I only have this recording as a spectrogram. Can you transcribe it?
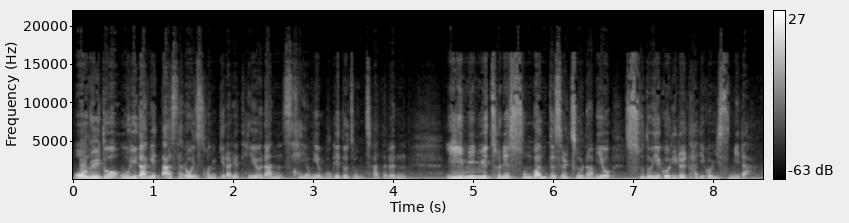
오늘도 우리 당의 따사로운 손길 아래 태어난 사형의 무게도 전차들은 이민 위촌의 순관 뜻을 전하며 수도의 거리를 다니고 있습니다.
